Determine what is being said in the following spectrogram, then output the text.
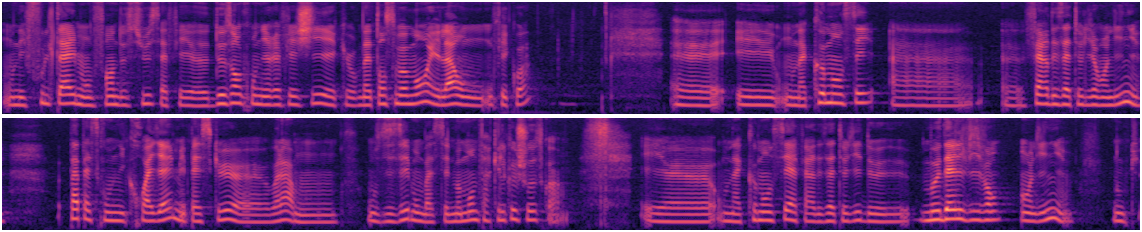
on est full time enfin dessus. Ça fait deux ans qu'on y réfléchit et qu'on attend ce moment. Et là, on fait quoi? Et on a commencé à faire des ateliers en ligne pas parce qu'on y croyait, mais parce que euh, voilà, on, se disait bon bah c'est le moment de faire quelque chose quoi. Et euh, on a commencé à faire des ateliers de modèles vivants en ligne. Donc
